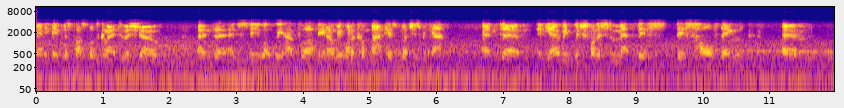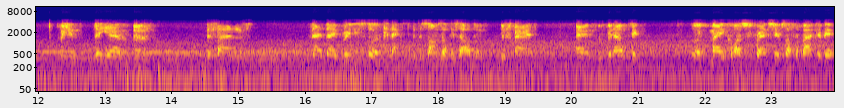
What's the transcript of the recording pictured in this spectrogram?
many people as possible to come out to a show and uh, and see what we have to offer. You know, we want to come back as much as we can, and um, and yeah, we, we just want to cement this this whole thing. Um, I mean, the um, the fans they they really sort of connected with the songs off this album. We've found, and we've been able to like, make almost friendships off the back of it,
